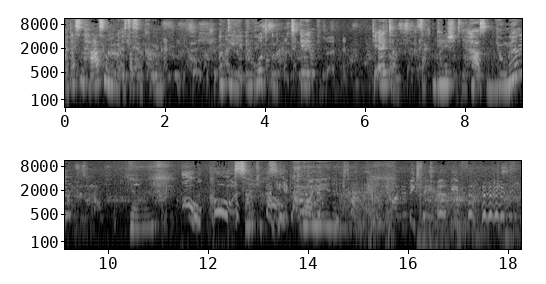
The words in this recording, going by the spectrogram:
Ja, das ist ein Hasenjunge, ist das in grün. Und die in rot und gelb. Die Eltern. Sagten die nicht die Hasenjungen? Ja. Was soll das? Keine. Ich sehe die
